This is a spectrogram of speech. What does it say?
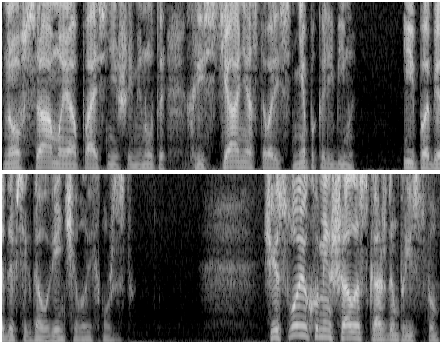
но в самые опаснейшие минуты христиане оставались непоколебимы, и победа всегда увенчивала их мужество. Число их уменьшалось с каждым приступом.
